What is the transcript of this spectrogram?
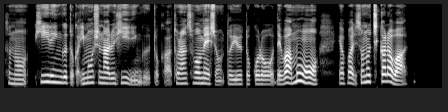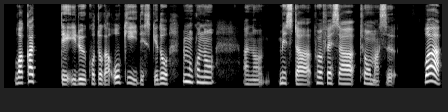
そのヒーリングとかイモーショナルヒーリングとかトランスフォーメーションというところではもうやっぱりその力は分かっていることが大きいですけど、でもこのあのミスタープロフェッサー・トーマスは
